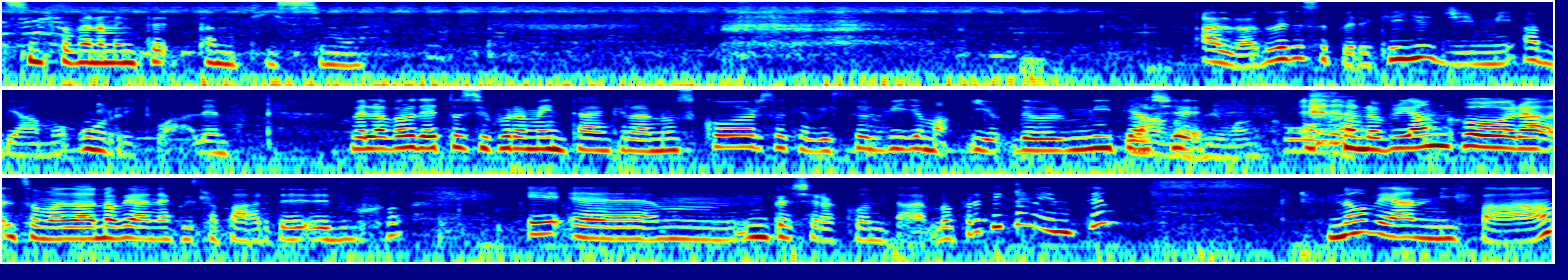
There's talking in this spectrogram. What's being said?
significa veramente tantissimo. Allora, dovete sapere che io e Jimmy abbiamo un rituale. ve l'avrò detto sicuramente anche l'anno scorso che ha visto il video, ma io devo- mi piace... L'anno prima ancora, insomma da nove anni a questa parte educo e ehm, mi piace raccontarlo. Praticamente nove anni fa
